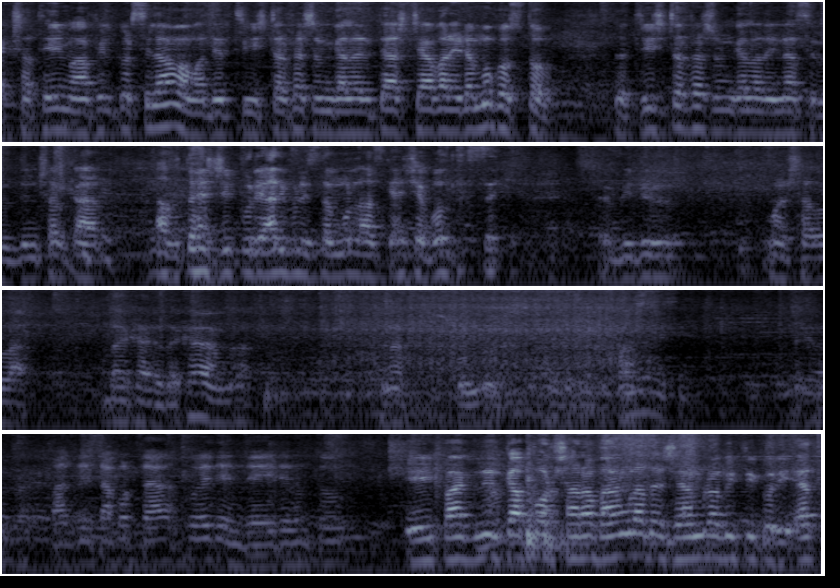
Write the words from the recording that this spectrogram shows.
একসাথেই মাহফিল করছিলাম, আমাদের থ্রি স্টার ফ্যাশন গ্যালারিতে আসছে, আবার এটা মুখস্থ। তো three star fashion gallery Nasiruddin Sarkar, Abu তাহসিপুরে আরিফুল ইসলাম মোল্লা আজকে এসে বলতেছে। বিদুর মার্শাল্লাহ দেখায় দেখায় আমরা। না এই পাগড়ির কাপড় সারা বাংলাদেশে আমরা বিক্রি করি। এত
